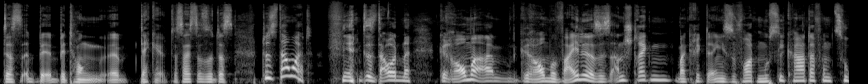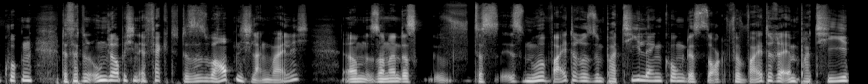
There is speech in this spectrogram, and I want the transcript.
das Be Betondecke. Das heißt also, das, das dauert. das dauert eine geraume, geraume Weile, das ist anstrengend. Man kriegt eigentlich sofort Muskelkater vom Zugucken. Das hat einen unglaublichen Effekt. Das ist überhaupt nicht langweilig, ähm, sondern das, das ist nur weitere Sympathielenkung, das sorgt für weitere Empathie,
